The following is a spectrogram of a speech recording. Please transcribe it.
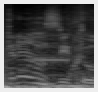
Trânsito.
